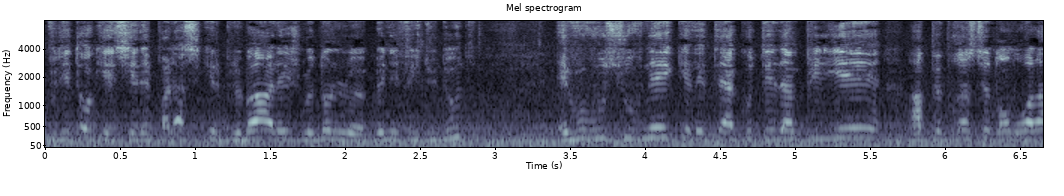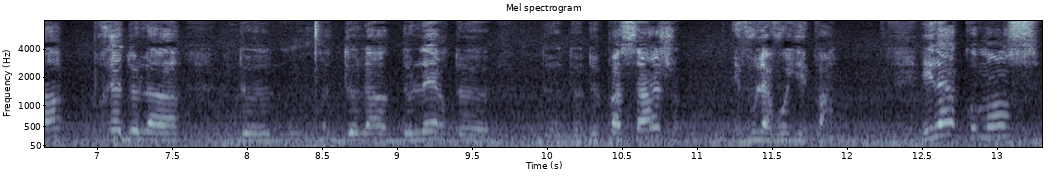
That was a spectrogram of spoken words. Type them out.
Vous dites, ok, si elle n'est pas là, c'est qu'elle est plus bas, allez, je me donne le bénéfice du doute. Et vous vous souvenez qu'elle était à côté d'un pilier, à peu près à cet endroit-là, près de la de, de l'air de, de, de, passage, et vous la voyez pas. Et là commence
